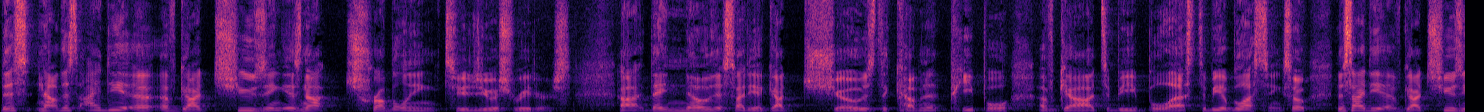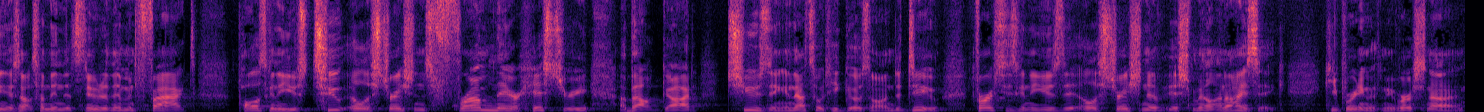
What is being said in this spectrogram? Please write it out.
This, now, this idea of God choosing is not troubling to Jewish readers. Uh, they know this idea. God chose the covenant people of God to be blessed, to be a blessing. So, this idea of God choosing is not something that's new to them. In fact, Paul is going to use two illustrations from their history about God choosing, and that's what he goes on to do. First, he's going to use the illustration of Ishmael and Isaac. Keep reading with me, verse 9.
